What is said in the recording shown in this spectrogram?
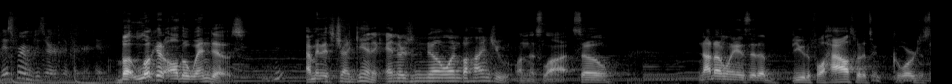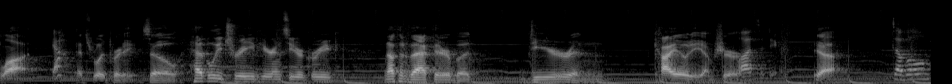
This room deserves a bigger table. But look at all the windows. I mean, it's gigantic, and there's no one behind you on this lot. So, not only is it a beautiful house, but it's a gorgeous lot. Yeah. It's really pretty. So, heavily treed here in Cedar Creek. Nothing back there but deer and coyote, I'm sure. Lots of deer. Yeah. Double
